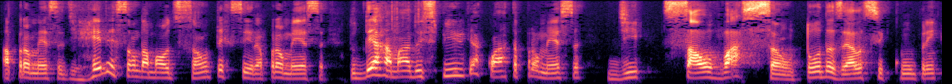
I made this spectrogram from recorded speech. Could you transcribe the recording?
a promessa de reversão da maldição, terceira, a promessa do derramar do Espírito e a quarta promessa de salvação. Todas elas se cumprem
